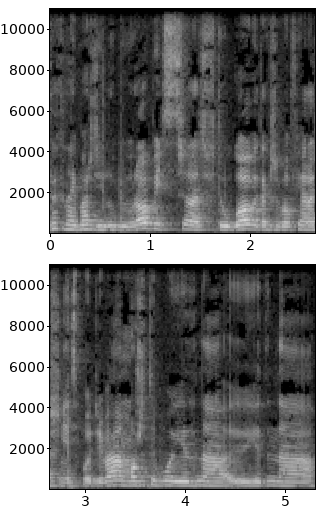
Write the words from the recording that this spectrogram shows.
tak najbardziej lubił robić, strzelać w tył głowy, tak żeby ofiara się nie spodziewała. Może to była jedyna, jedyna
